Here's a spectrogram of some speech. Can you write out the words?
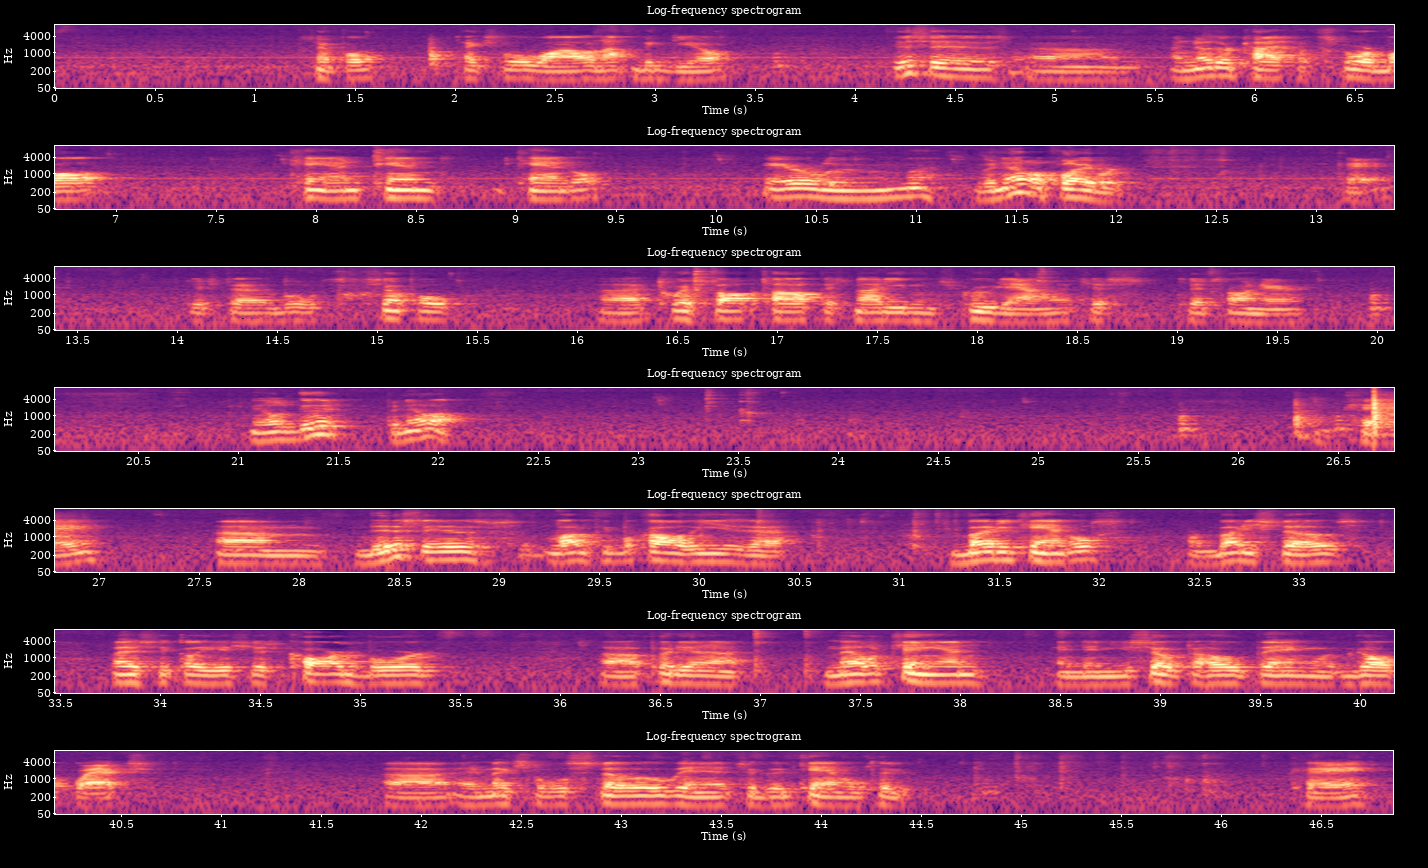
Simple, takes a little while, not a big deal. This is um, another type of store-bought can tin candle, heirloom, vanilla flavored. Okay, just a little simple uh, twist off top. It's not even screw down. It just sits on there. Smells good. Vanilla. Okay. Um, this is, a lot of people call these uh, buddy candles or buddy stoves. Basically it's just cardboard uh, put in a metal can and then you soak the whole thing with Gulf wax. Uh, and it makes a little stove and it's a good candle too. Okay.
